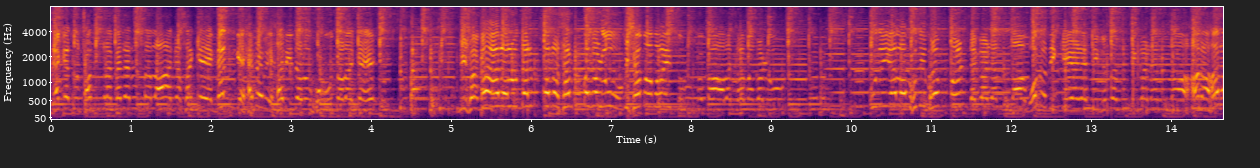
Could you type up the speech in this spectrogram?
ಜಗದು ಚಂದ್ರ ಬೆದರುತ್ತಲಾಗಸಗೆ ಗಂಗೆ ಹೆದರಿ ಹರಿದಳು ಹೂತಳಗೆ ವಿಷಗಾಲಲು ದರ್ಪದ ಸರ್ಪಗಳು ವಿಷಮವಾಯಿತು ಋತುಕಾಲ ಕ್ರಮಗಳು ಕುರಿಯಲ ಭೂಮಿ ಬ್ರಹ್ಮಾಂಡಗಳೆಲ್ಲ ಒಗದಿ ಕೇಳೆ ದಿಗದಂತಿಗಳೆಲ್ಲ ಹರ ಹರ.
